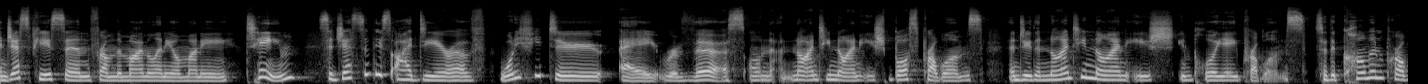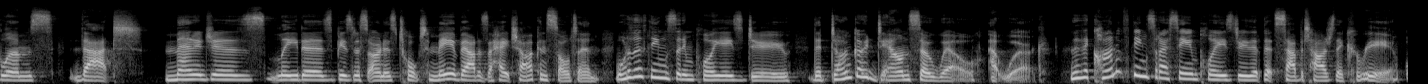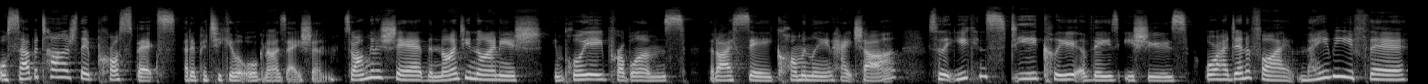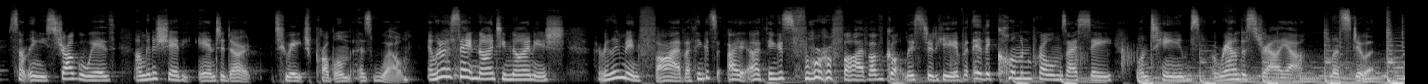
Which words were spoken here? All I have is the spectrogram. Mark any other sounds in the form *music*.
And Jess Pearson from the My Millennial Money team suggested this idea of what if you do a reverse on 99 ish boss problems and do the 99 ish employee problems? So the common problems that managers, leaders, business owners talk to me about as a HR consultant. What are the things that employees do that don't go down so well at work? They're the kind of things that I see employees do that, that sabotage their career or sabotage their prospects at a particular organisation. So I'm going to share the 99 ish employee problems that I see commonly in HR so that you can steer clear of these issues or identify maybe if they're something you struggle with, I'm going to share the antidote to each problem as well. And when I say 99-ish, I really mean five. I think it's I, I think it's *laughs* four or five I've got listed here, but they're the common problems I see on teams around Australia. Let's do it.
